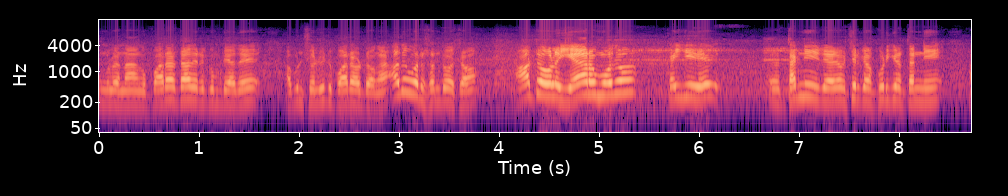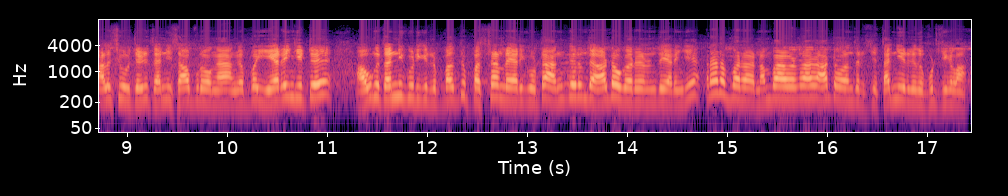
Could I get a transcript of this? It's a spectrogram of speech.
உங்களை நாங்கள் பாராட்டாத இருக்க முடியாது அப்படின்னு சொல்லிட்டு பாராட்டுவாங்க. அது ஒரு சந்தோஷம். ஆட்டோவில் ஏறும் போதும் கையை தண்ணி வச்சுருக்காங்க குடிக்கிற தண்ணி அலசி ஊற்றி தண்ணி சாப்பிடுவாங்க. அங்கே போய் இறங்கிட்டு அவங்க தண்ணி குடிக்கிற பார்த்து பஸ் ஸ்டாண்டில் இறக்கி விட்டா அங்கேருந்து ஆட்டோக்காரர் வந்து இறங்கி அடடா நம்ம ஆட்டோ வந்துருச்சு தண்ணி இருக்குது பிடிச்சிக்கலாம்.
